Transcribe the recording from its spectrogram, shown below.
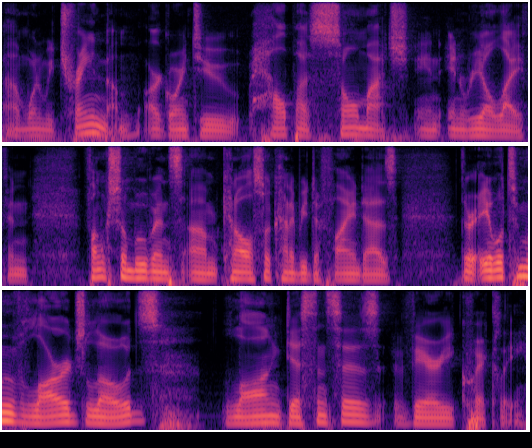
um, when we train them are going to help us so much in, in real life. And functional movements um, can also kind of be defined as they're able to move large loads, long distances very quickly.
